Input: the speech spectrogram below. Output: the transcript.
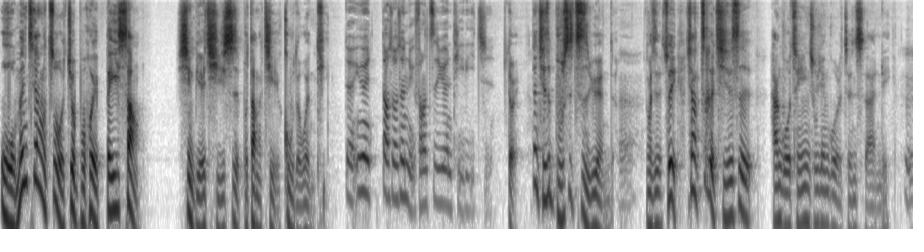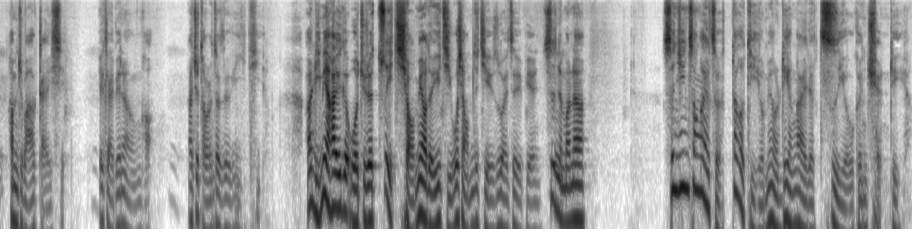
我们这样做就不会背上性别歧视、不当解雇的问题。对，因为到时候是女方自愿提离职。对，但其实不是自愿的，不是。所以像这个其实是韩国曾经出现过的真实案例，他们就把它改写，也改编的很好，那就讨论在这个议题而里面还有一个我觉得最巧妙的一集，我想我们就结束在这边是什么呢？身心障碍者到底有没有恋爱的自由跟权利啊？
